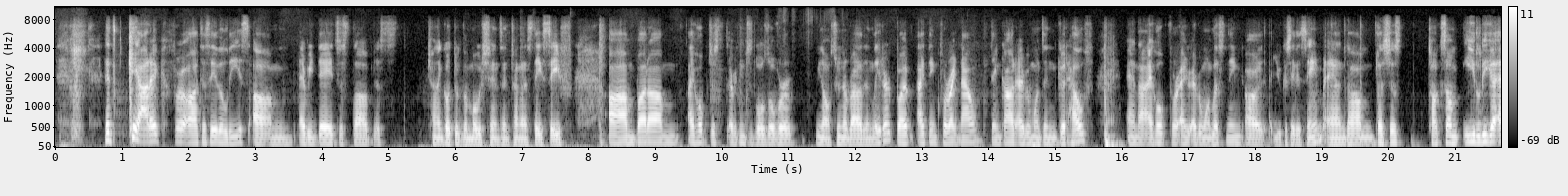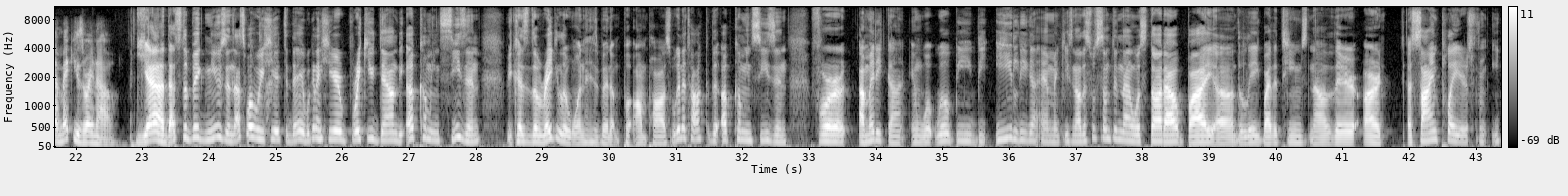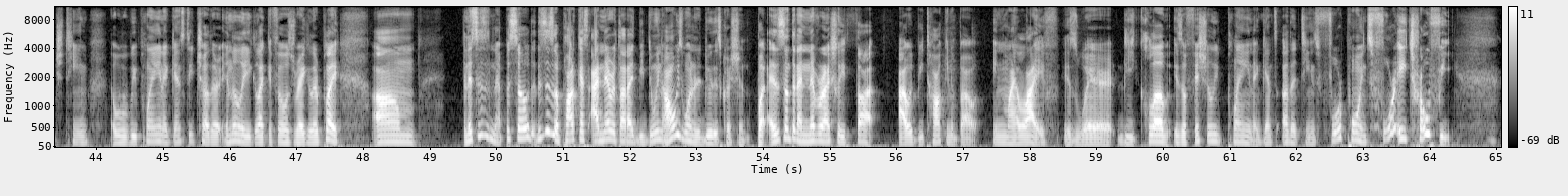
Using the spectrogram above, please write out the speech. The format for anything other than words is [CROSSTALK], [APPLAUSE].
it's chaotic for uh, to say the least. Um, every day just uh, just trying to go through the motions and trying to stay safe. Um, but um, I hope just everything just blows over, you know, sooner rather than later. But I think for right now, thank God everyone's in good health, and I hope for everyone listening, uh, you could say the same. And um, let's just talk some E Liga MX right now. Yeah, that's the big news, and that's why we're here today. We're gonna hear break you down the upcoming season because the regular one has been put on pause. We're gonna talk the upcoming season for America and what will be the E Liga MX. Now, this was something that was thought out by uh, the league, by the teams. Now, there are assigned players from each team that will be playing against each other in the league, like if it was regular play. Um, and this is an episode. This is a podcast I never thought I'd be doing. I always wanted to do this, Christian, but it's something I never actually thought I would be talking about in my life. Is where the club is officially playing against other teams. Four points for a trophy,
